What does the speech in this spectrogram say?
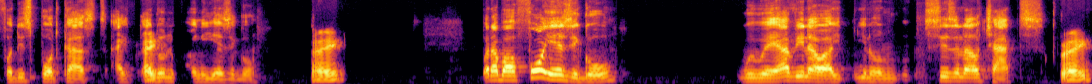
for this podcast, I, right. I don't know many years ago. Right. But about four years ago, we were having our, you know, seasonal chats. Right.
